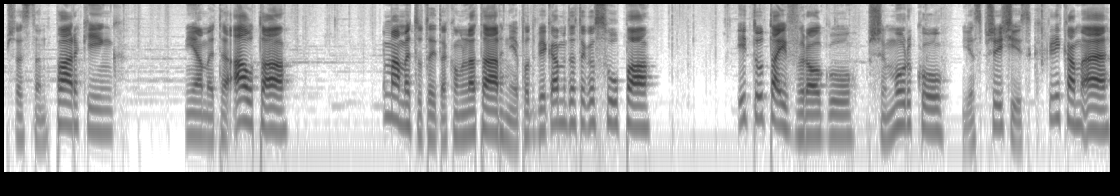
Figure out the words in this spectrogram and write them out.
przez ten parking, mijamy te auta i mamy tutaj taką latarnię, podbiegamy do tego słupa i tutaj w rogu przy murku jest przycisk, klikam E,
